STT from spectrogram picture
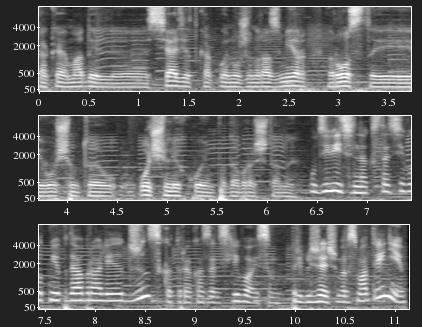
какая модель сядет, какой нужен размер, рост, и, в общем-то, очень легко им подобрать штаны. Удивительно. Кстати, вот мне подобрали джинсы, которые оказались Левайсом при ближайшем рассмотрении.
